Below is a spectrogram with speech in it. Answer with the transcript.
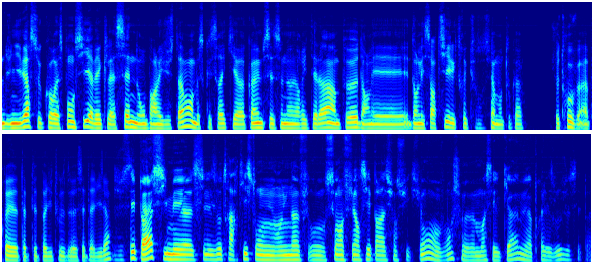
d'univers se correspond aussi avec la scène dont on parlait juste avant, parce que c'est vrai qu'il y a quand même ces sonorités-là un peu dans les, dans les sorties électriques en tout cas. Je trouve. Après, tu peut-être pas du tout de cet avis-là. Je sais pas si, mais, si les autres artistes ont une sont influencés par la science-fiction. En revanche, moi, c'est le cas, mais après les autres, je sais pas.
